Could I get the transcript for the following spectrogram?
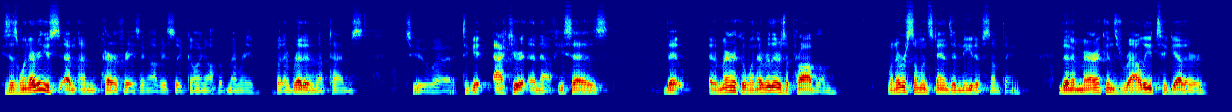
he says whenever you see, I'm, I'm paraphrasing, obviously going off of memory, but I've read it enough times to uh, to get accurate enough. He says that in America, whenever there's a problem, whenever someone stands in need of something, then Americans rally together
